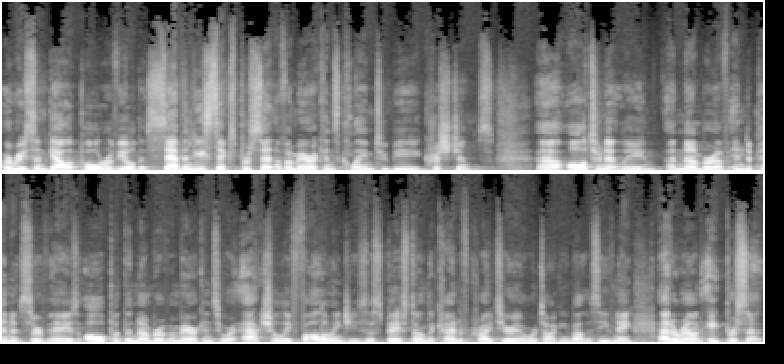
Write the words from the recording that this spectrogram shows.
a recent Gallup poll revealed that 76% of Americans claim to be Christians. Uh, alternately, a number of independent surveys all put the number of Americans who are actually following Jesus, based on the kind of criteria we're talking about this evening, at around 8%.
